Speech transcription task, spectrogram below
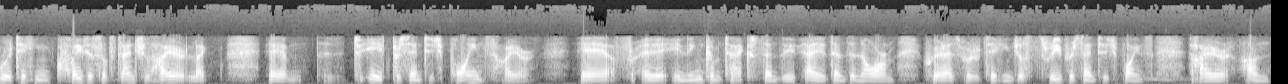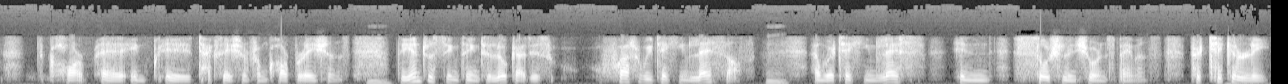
we're taking quite a substantial higher, like um, to eight percentage points higher. Uh, for, uh, in income tax than the uh, than the norm, whereas we're taking just three percentage points higher on the corp uh, in, uh, taxation from corporations. The interesting thing to look at is what are we taking less of? And we're taking less in social insurance payments, particularly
